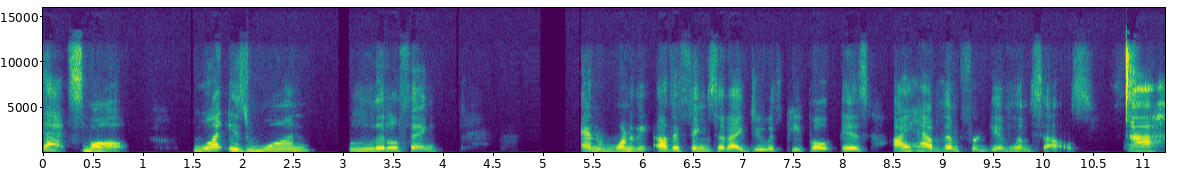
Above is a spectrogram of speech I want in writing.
that small. What is one little thing? And one of the other things that i do with people is i have them forgive themselves Ah,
